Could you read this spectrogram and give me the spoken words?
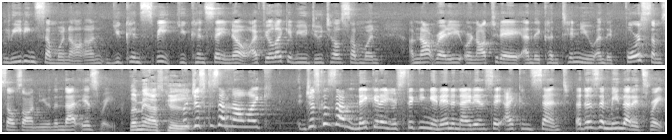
leading someone on. You can speak. You can say no. I feel like if you do tell someone. I'm not ready or not today, and they continue and they force themselves on you, then that is rape. Let me ask you. But just because I'm not like, just because I'm naked and you're sticking it in and I didn't say I consent, that doesn't mean that it's rape.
